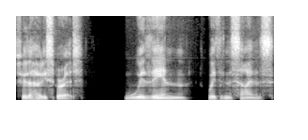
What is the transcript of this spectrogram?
through the Holy Spirit within within the silence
